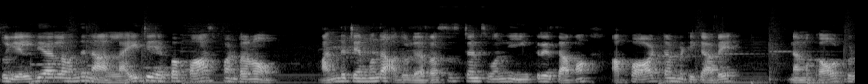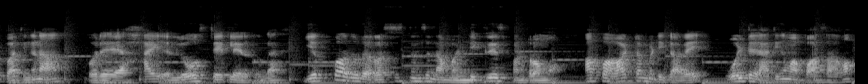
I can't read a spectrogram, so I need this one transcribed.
ஸோ எல்டிஆரில் வந்து நான் லைட்டை எப்போ பாஸ் பண்ணுறனோ அந்த டைம் வந்து அதோட ரெசிஸ்டன்ஸ் வந்து இன்க்ரீஸ் ஆகும். அப்போ ஆட்டோமேட்டிக்காகவே நமக்கு அவுட்புட் பார்த்தீங்கன்னா ஒரு ஹை லோ ஸ்டேட்டில் இருக்குங்க. எப்போ அதோட ரெசிஸ்டன்ஸை நம்ம டிக்ரீஸ் பண்ணுறோமோ அப்போ ஆட்டோமேட்டிக்காகவே வோல்டேஜ் அதிகமாக பாஸ் ஆகும்.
